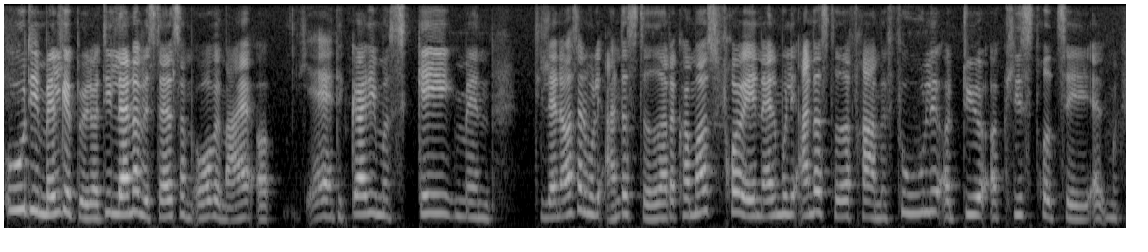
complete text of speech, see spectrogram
uh, de mælkebøtter, de lander vist alle sammen over ved mig, og ja, det gør de måske, men de lander også alle mulige andre steder. Der kommer også frø ind alle mulige andre steder fra med fugle og dyr og klistret til alt muligt.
